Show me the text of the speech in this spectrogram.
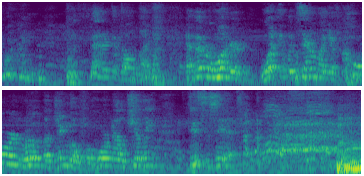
Mine, pathetic adult life. Have ever wondered what it would sound like if Korn wrote a jingle for Hormel Chili, this is it.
